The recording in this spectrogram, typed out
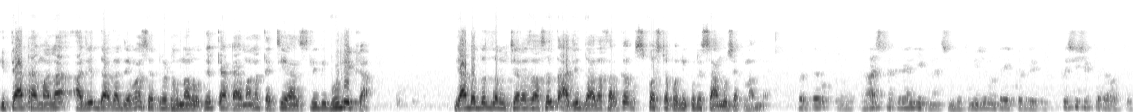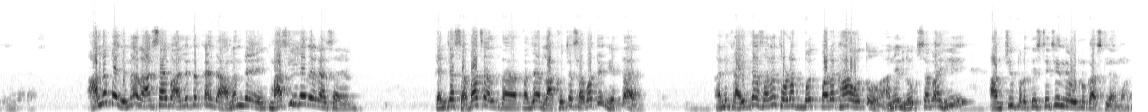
की त्या टायमाला अजितदादा जेव्हा सेपरेट होणार होते त्या टायमाला त्याची असलेली भूमिका. याबद्दल जर विचारायचं असेल तर अजितदादा सारखं स्पष्टपणे कोणी सांगू शकणार नाही. राज ठाकरे आणि एकनाथ शिंदे तुम्ही जे म्हणता एकत्र येतील कशी शक्यता वाटते तुम्हाला? काय? आलं पाहिजे ना राजसाहेब आले तर काय आनंद आहे एक मास लिडर आहे राजसाहेब त्यांच्या सभा चालतात त्यांच्या लाखोच्या सभा ते घेतात. आणि काही का असं ना थोडा बहुत फरक हा होतो. आणि लोकसभा ही आमची प्रतिष्ठेची निवडणूक असल्यामुळं.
